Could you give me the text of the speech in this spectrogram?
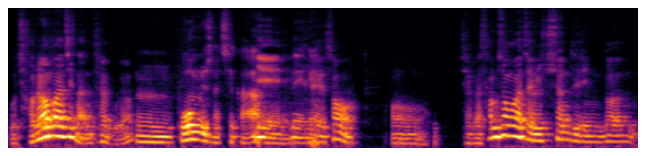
뭐 저렴하진 않더라고요. 음, 보험료 자체가. 예. 네네. 그래서 어 제가 삼성화재를 추천드린 건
